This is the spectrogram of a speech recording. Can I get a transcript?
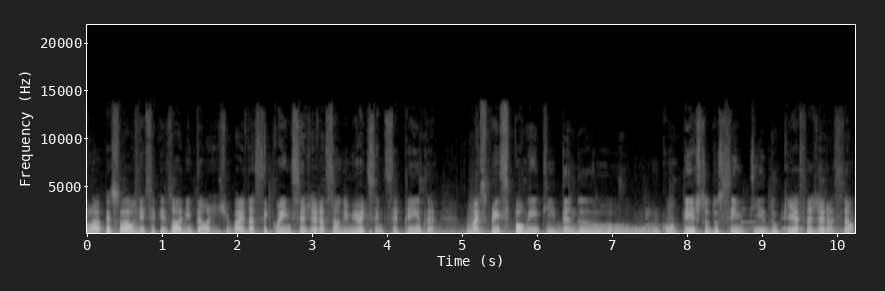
Olá pessoal, nesse episódio então a gente vai dar sequência à geração de 1870, mas principalmente dando um contexto do sentido que essa geração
